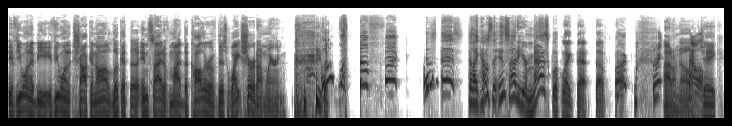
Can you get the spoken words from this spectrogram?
If you want to be if you want shock and awe look at the inside of my the collar of this white shirt i'm wearing. Like, what the fuck is this they're like how's the inside of your mask look like that? The fuck? I don't know jake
